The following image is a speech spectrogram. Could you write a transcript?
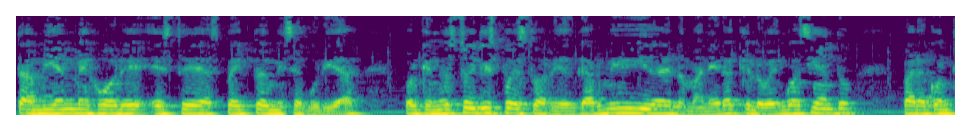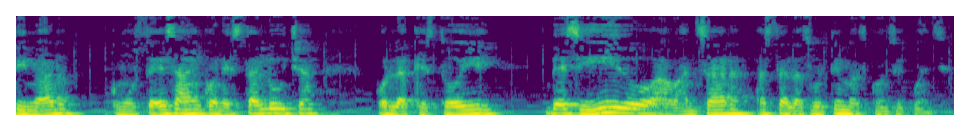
también mejore este aspecto de mi seguridad, porque no estoy dispuesto a arriesgar mi vida de la manera que lo vengo haciendo para continuar, como ustedes saben, con esta lucha por la que estoy decidido a avanzar hasta las últimas consecuencias.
